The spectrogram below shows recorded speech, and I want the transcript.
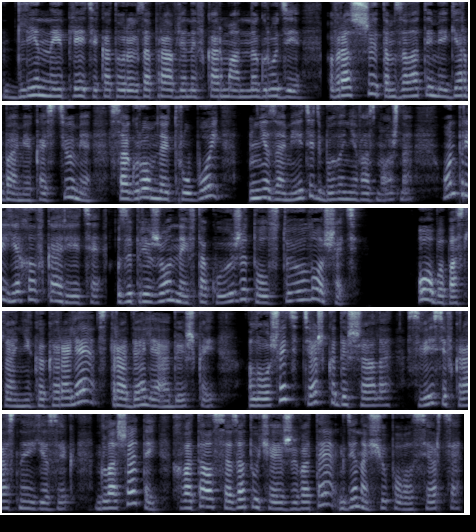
длинные плети которых заправлены в карман на груди, в расшитом золотыми гербами костюме с огромной трубой, не заметить было невозможно. Он приехал в карете, запряженной в такую же толстую лошадь. Оба посланника короля страдали одышкой. Лошадь тяжко дышала, свесив красный язык. Глашатай хватался за ту живота, где нащупывал сердце.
